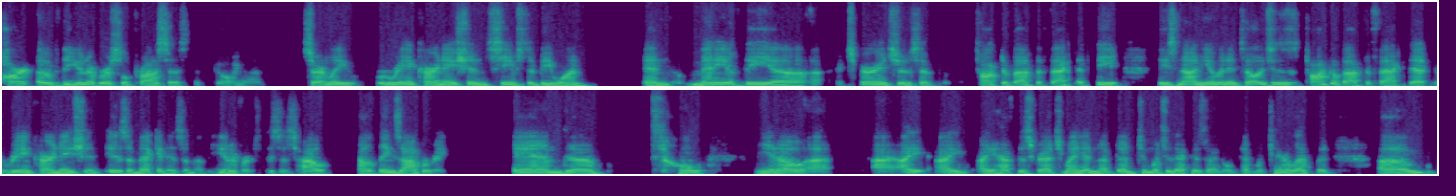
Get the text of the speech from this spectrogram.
part of the universal process that's going on. Certainly, reincarnation seems to be one. And many of the uh, experiencers have talked about the fact that the these non-human intelligences talk about the fact that reincarnation is a mechanism of the universe. This is how how things operate, and uh, so you know, I I I have to scratch my head, and I've done too much of that because I don't have much hair left. But um,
